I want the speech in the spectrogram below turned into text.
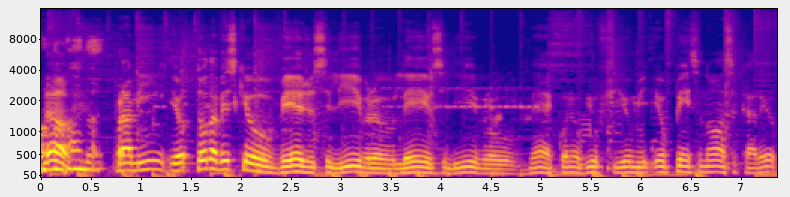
Não, pra mim, eu, toda vez que eu vejo esse livro, eu leio esse livro, ou, né, quando eu vi o filme, eu penso, nossa, cara, eu,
